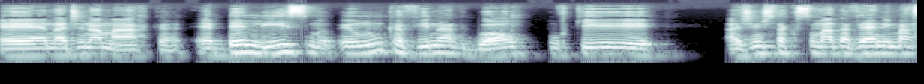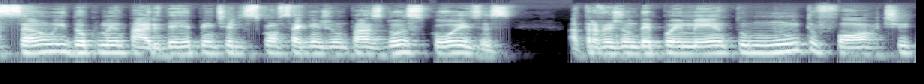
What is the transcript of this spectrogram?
é, na Dinamarca. É belíssimo, eu nunca vi nada igual, porque a gente está acostumado a ver animação e documentário, e de repente eles conseguem juntar as duas coisas através de um depoimento muito forte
